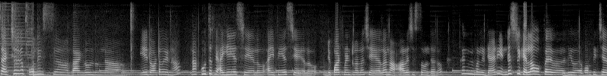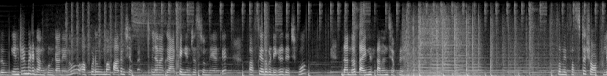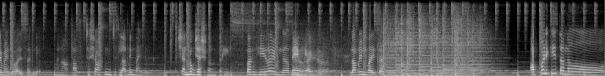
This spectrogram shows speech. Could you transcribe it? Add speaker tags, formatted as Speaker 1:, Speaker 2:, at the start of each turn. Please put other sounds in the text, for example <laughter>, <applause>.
Speaker 1: So యాక్చువల్గా police background ఉన్న a daughter అయినా నా కూతుర్ని ఐఏఎస్ చేయాలో ఐపీఎస్ చేయాలో డిపార్ట్మెంట్లలో చేయాలో నా ఆలోచిస్తూ ఉంటారు. కానీ మిమ్మల్ని డాడీ ఇండస్ట్రీకి ఎలా పంపించారు?
Speaker 2: ఇంటర్మీడియట్ అనుకుంటా నేను. అప్పుడు మా ఫాదర్కి చెప్పాను. ఇలా నాకు యాక్టింగ్ ఇంట్రెస్ట్ ఉంది అంటే ఫస్ట్ ఏదో ఒక డిగ్రీ తెచ్చుకో దాని తర్వాత టైం ఇస్తానని చెప్పారు.
Speaker 1: సో మీ ఫస్ట్ షార్ట్ ఫిలిం ఏంటి వైజాగ్లో?
Speaker 2: నా ఫస్ట్ షార్ట్ నుంచి love in Vizag Shanmukh Jaswanth he
Speaker 1: తన hero and. Actor love in Vizag అప్పటికి తన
